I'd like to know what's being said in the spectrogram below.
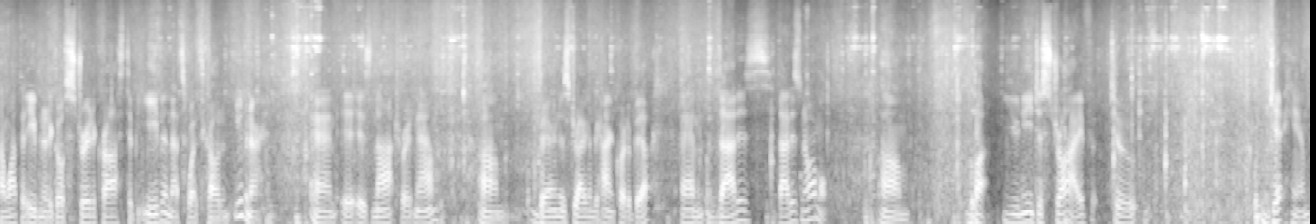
I want the evener to go straight across to be even. That's why it's called an evener. And it is not right now. Um, Baron is dragging behind quite a bit, and that is that is normal. Um, but you need to strive to get him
